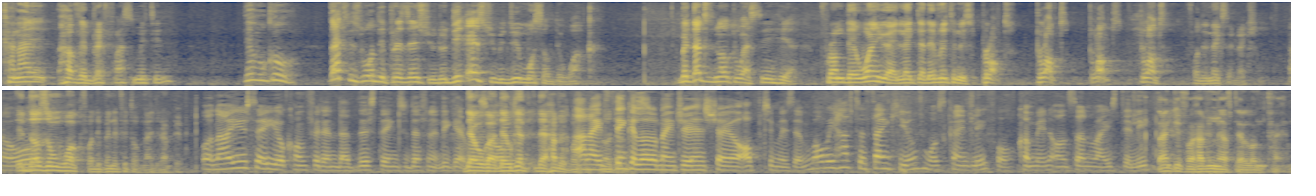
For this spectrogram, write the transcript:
Can I have a breakfast meeting? They will go. That is what the president should do. The S should be doing most of the work. But that is not what we're seeing here. From the one you are elected, everything is plot, plot, plot, plot for the next election. Oh. It doesn't work for the benefit of Nigerian people. Well, now you say you're confident that this thing will definitely get they will resolved. Go, they will get, they have it. And I no think doubt. a lot of Nigerians share your optimism. Well, we have to thank you most kindly for coming on Sunrise Daily. Thank you for having me after a long time.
